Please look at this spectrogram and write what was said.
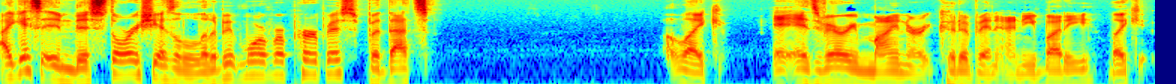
I guess in this story she has a little bit more of a purpose, but that's like it's very minor. It could have been anybody. Like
